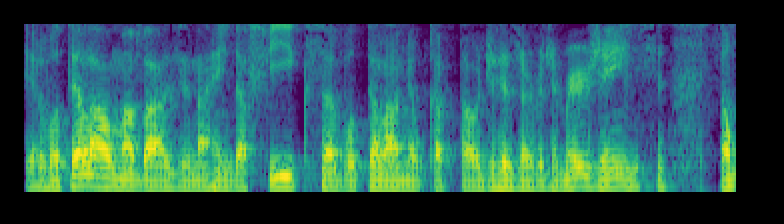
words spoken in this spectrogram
Eu vou ter lá uma base na renda fixa, vou ter lá meu capital de reserva de emergência. Então,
